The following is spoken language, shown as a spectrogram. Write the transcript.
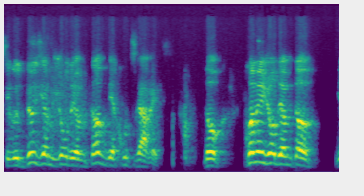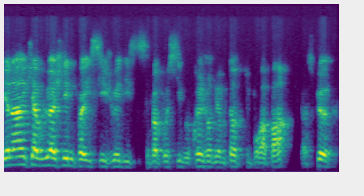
c'est le deuxième jour de Yom Tov, Berchutz Donc, premier jour de Yom Tov, il y en a un qui a voulu acheter une fois ici, je lui ai dit, c'est pas possible, le premier jour Yom Tov, tu ne pourras pas, parce que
